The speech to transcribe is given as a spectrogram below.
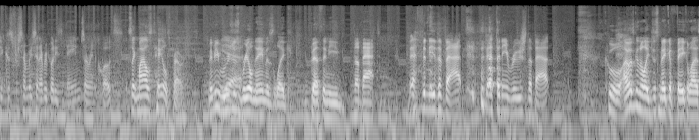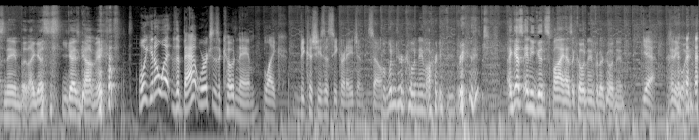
because for some reason everybody's names are in quotes. it's like Miles Tails' Prower. Maybe Rouge's Yeah. real name is like Bethany. The Bat. Bethany the Bat, Bethany Rouge the Bat. Cool. I was gonna like just make a fake last name, but I guess you guys got me. Well, you know what? The Bat works as a code name, like because she's a secret agent. So but wouldn't her code name already be Rouge? I guess any good spy has a code name for their code name. yeah, Anyway.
